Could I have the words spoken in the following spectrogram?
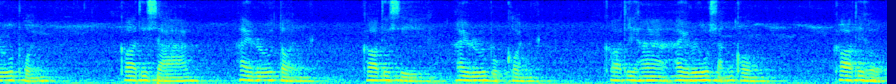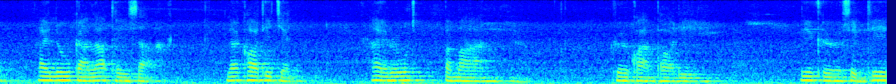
รู้ผล ข้อที่สามให้รู้ตน ข้อที่สี่ ให้รู้บุคคล ข้อที่ห้าให้รู้สังคม ข้อที่หกให้รู้กาลเทศะ และข้อที่เจ็ดให้รู้ประมาณ คือความพอดี นี่คือสิ่งที่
